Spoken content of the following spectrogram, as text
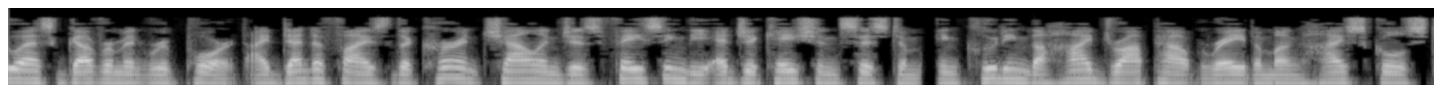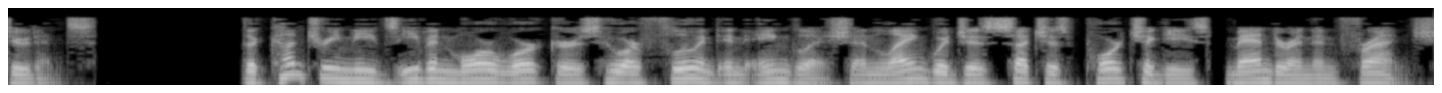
U.S. Government Report identifies the current challenges facing the education system, including the high dropout rate among high school students. The country needs even more workers who are fluent in English and languages such as Portuguese, Mandarin and French.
